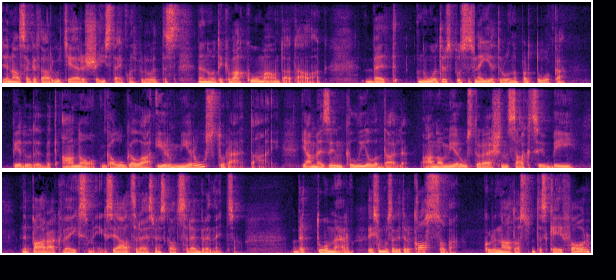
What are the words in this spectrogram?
ģenerālsekretāra Guķēreša izteikums, protams, tas nenotika vakumā un tā tālāk. Bet no otras puses, neiet runa par to, ka, piedodiet, bet ANO galu galā ir miera uzturētāji. Jā, mēs zinām, ka liela daļa ANO miera uzturēšanas akciju bija nepārāk veiksmīgas. Jā, atcerēsimies kaut kas Rebrenica. Bet tomēr, teiksim, mums tagad ir Kosova, kur ir NATO un tas KFOR,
